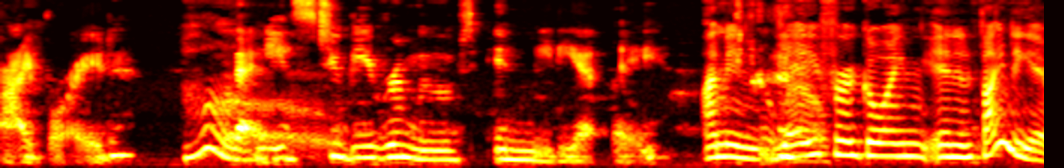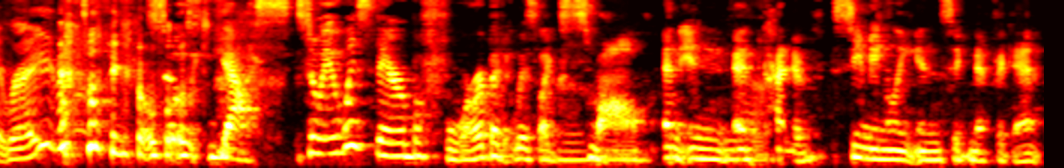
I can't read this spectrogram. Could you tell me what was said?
fibroid oh. that needs to be removed immediately. I mean, yay for going in and finding it, right? like so, yes. So it was there before, but it was like oh. small and in yeah. and kind of seemingly insignificant.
